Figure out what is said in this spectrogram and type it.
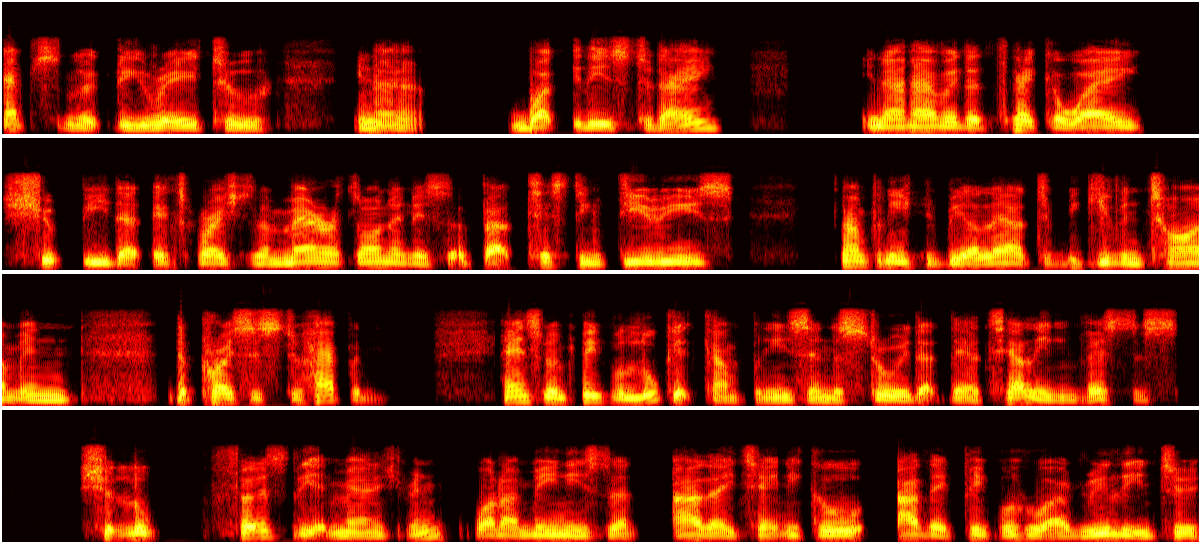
absolutely rare to, you know, what it is today. You know, however, the takeaway should be that exploration is a marathon and it's about testing theories. Companies should be allowed to be given time and the process to happen. Hence, when people look at companies and the story that they're telling, investors should look firstly at management. What I mean is that are they technical? Are they people who are really into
